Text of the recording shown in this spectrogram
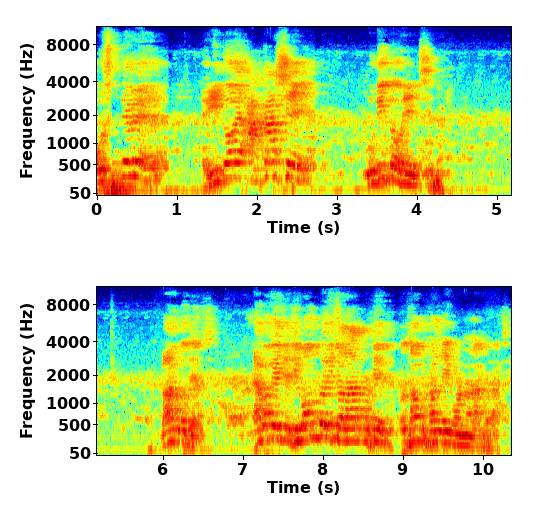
বসুদেবের হৃদয় আকাশে উদিত হয়েছিল। ভাগবতে আছে। এবং এই যে জীবন্তরী চলার পথে প্রথম খণ্ডে বর্ণনা করা আছে।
